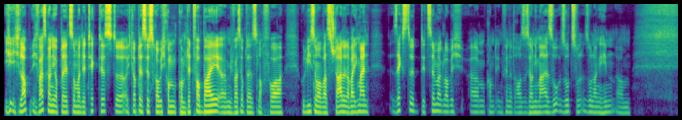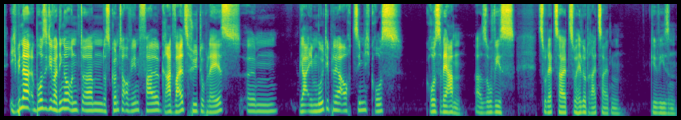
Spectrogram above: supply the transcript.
ich, ich glaube, ich weiß gar nicht, ob da jetzt nochmal der Tech-Test, äh, ich glaube, der ist jetzt, glaube ich, kom komplett vorbei. Ähm, ich weiß nicht, ob da jetzt noch vor Release nochmal was startet, aber ich meine, 6. Dezember, glaube ich, ähm, kommt Infinite raus. Ist ja auch nicht mal so, so, so, so lange hin. Ähm, ich bin da positiver Dinge und ähm, das könnte auf jeden Fall, gerade weil es Free-to-Play ist, ähm, ja, im Multiplayer auch ziemlich groß, groß werden. Also so wie es zuletzt halt zu Halo 3 Zeiten gewesen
